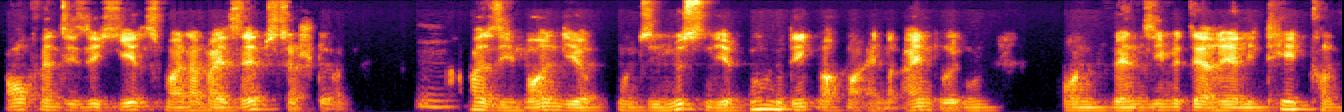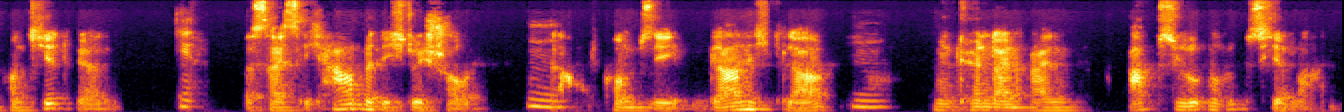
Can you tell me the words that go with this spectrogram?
auch wenn sie sich jedes Mal dabei selbst zerstören. Mhm. Aber sie wollen dir und sie müssen dir unbedingt noch mal einen reindrücken. Und wenn sie mit der Realität konfrontiert werden, Ja. das heißt, ich habe dich durchschaut, Mhm. darauf kommen sie gar nicht klar Mhm. und können dann einen absoluten Rückzieher machen.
